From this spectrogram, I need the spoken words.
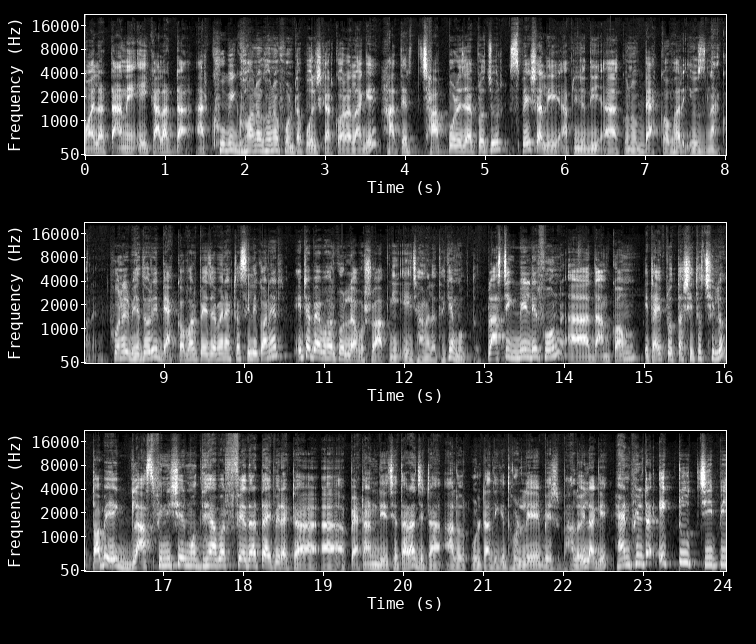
ময়লা টানে এই কালারটা আর খুবই ঘন ঘন ফোনটা পরিষ্কার করা লাগে। হাতের ছাপ পড়ে যায় প্রচুর স্পেশালি আপনি যদি কোনো ব্যাক কভার ইউজ না করেন। ফোনের ভেতরেই ব্যাক কভার পেয়ে যাবেন একটা সিলিকনের এটা ব্যবহার করলে অবশ্য আপনি এই ঝামেলা থেকে মুক্ত। প্লাস্টিক বিল্ডের ফোন দাম কম, এটাই প্রত্যাশিত ছিল। তবে গ্লাস ফিনিশের মধ্যে আবার ফেদার টাইপের একটা প্যাটার্ন দিয়েছে তারা, যেটা আলোর উল্টা দিকে ধরলে বেশ ভালোই লাগে। হ্যান্ডফিলটা একটু চিপি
